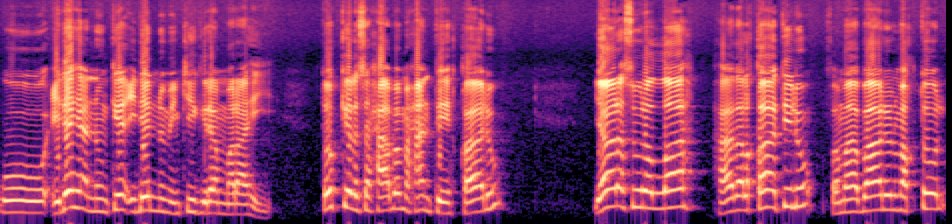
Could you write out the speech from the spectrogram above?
wo cidehianunke cidenum inkih giran marahiyi tokkel saxaaba maxante qaalu ya rasuul allah hada alqatilu fama baalu lmaqtul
